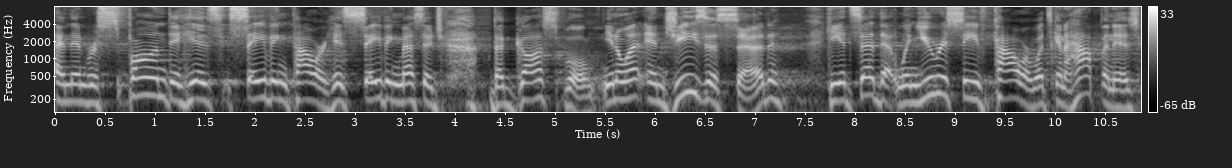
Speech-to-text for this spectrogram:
and then respond to his saving power, his saving message, the gospel. You know what? And Jesus said, he had said that when you receive power, what's going to happen is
